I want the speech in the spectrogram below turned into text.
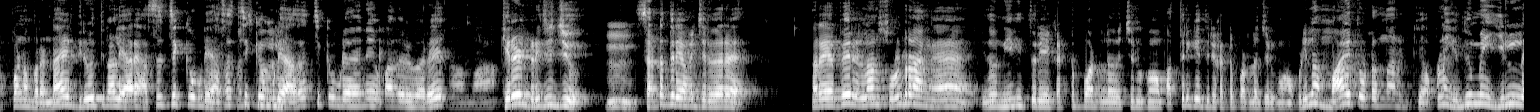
அப்ப நம்ம ரெண்டாயிரத்தி இருபத்தி நாலு யாரையும் அசைச்சிக்க முடியாது அசைச்சிக்க முடியாது அசைச்சிக்க முடியாதுன்னு உட்காந்துருவாரு ஆமா. கிரண் ரிஜிஜு சட்டத்துறை அமைச்சர் வேற. நிறைய பேர் எல்லாம் சொல்றாங்க ஏதோ நீதித்துறையை கட்டுப்பாட்டுல வச்சிருக்கோம் பத்திரிகை துறை கட்டுப்பாட்டுல வச்சிருக்கோம். அப்படிலாம் மாயத்தோட்டம் தான் இருக்கு. அப்பெல்லாம் எதுவுமே இல்ல.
